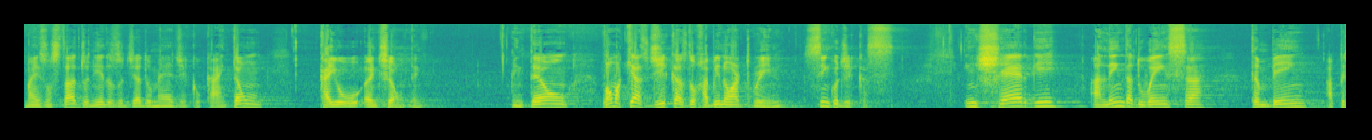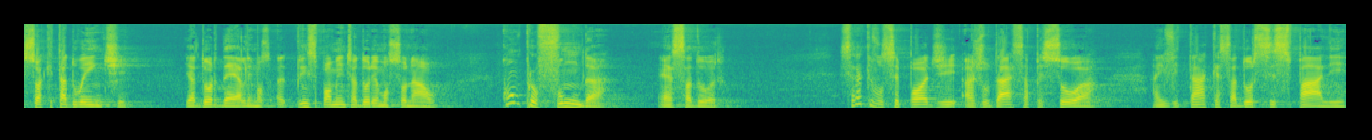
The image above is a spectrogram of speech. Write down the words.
Mas nos Estados Unidos, o dia do médico cai. Então, caiu anteontem. Então, Vamos aqui as dicas do Rabino Art Green. Cinco dicas. Enxergue, além da doença, também a pessoa que está doente e a dor dela, principalmente a dor emocional. Quão profunda é essa dor? Será que você pode ajudar essa pessoa a evitar que essa dor se espalhe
